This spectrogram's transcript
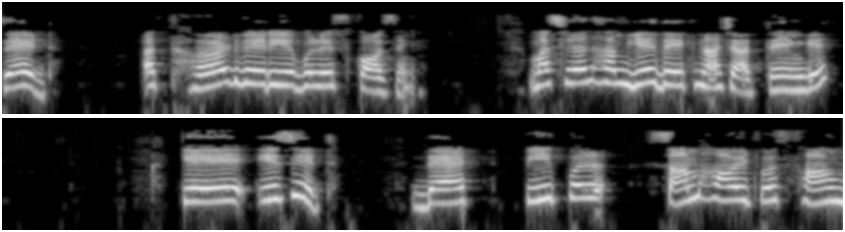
Z a third variable is causing مثلاً ہم یہ دیکھنا چاہتے ہیں گے کہ is it that people some how it was found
